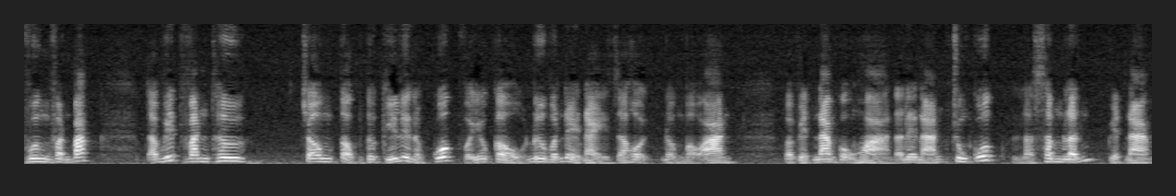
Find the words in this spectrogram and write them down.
Vương Văn Bắc đã viết văn thư cho ông Tổng thư ký Liên Hợp Quốc và yêu cầu đưa vấn đề này ra Hội đồng Bảo an và Việt Nam Cộng Hòa đã lên án Trung Quốc là xâm lấn Việt Nam.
